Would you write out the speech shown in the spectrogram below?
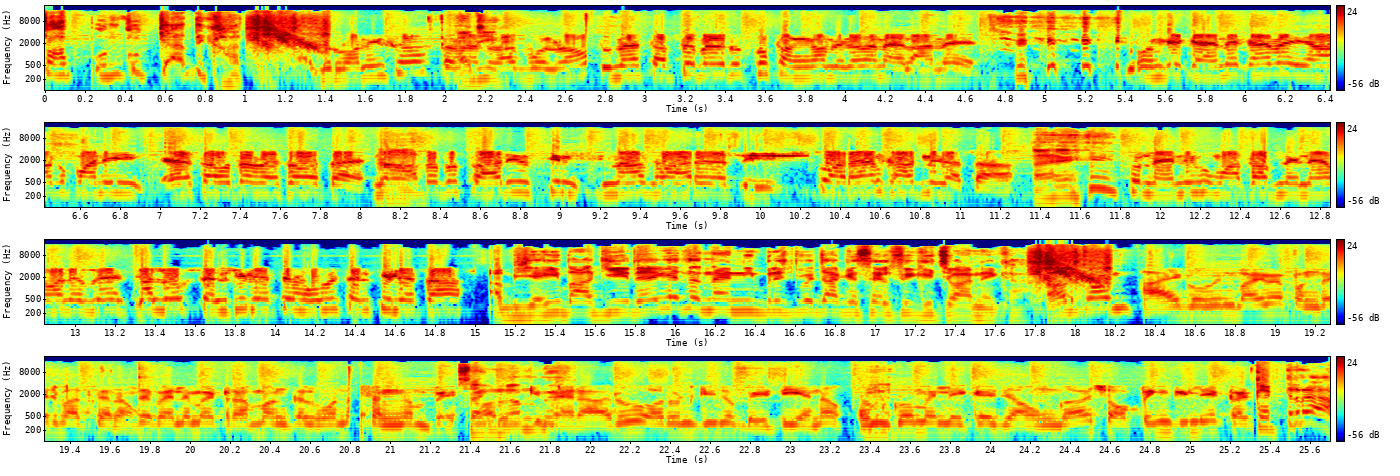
तो आप उनको क्या दिखाते गुड मॉर्निंग सर हाँ बोल रहा हूँ। तो मैं सबसे पहले तो उसको संगम लेकर नहलाने। उनके कहने का ना यहाँ का पानी ऐसा होता है वैसा होता है। नहाता तो सारी उसकी नाक बाहर रहती। तो काट ले जाता। हैं? तो नैनी घुमाता अपने नए वाले ब्रिज लोग सेल्फी लेते हैं वो भी सेल्फी लेता। अब यही बाकी रह गया था नैनी ब्रिज पे जाके सेल्फी खिंचवाने का। और कौन? हाय गोविंद भाई मैं पंकज बात कर रहा हूँ। पहले मैं ट्रंप अंकल को ना संगम पे संगम और उनकी मेहरारू और उनकी जो बेटी है ना उनको मैं लेके जाऊँगा शॉपिंग के लिए कटरा?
